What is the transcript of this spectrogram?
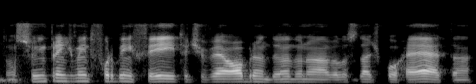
Então, se o empreendimento for bem feito, tiver obra andando na velocidade correta,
